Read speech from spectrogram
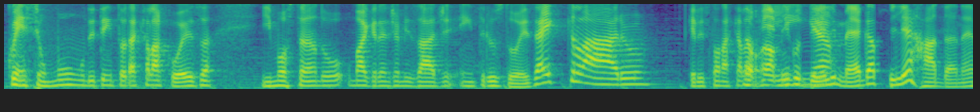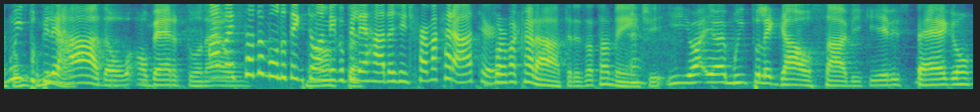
conhecer o mundo e tem toda aquela coisa, e mostrando uma grande amizade entre os dois. Aí, claro, que eles estão naquela Não, o amigo dele, mega pilha errada, né? Muito pilha errada, o Alberto, né? ah, mas O- todo mundo tem que ter um Nossa. amigo pilha errada, gente. Forma caráter. Forma caráter, exatamente. E eu- eu- é muito legal, sabe? Que eles pegam,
